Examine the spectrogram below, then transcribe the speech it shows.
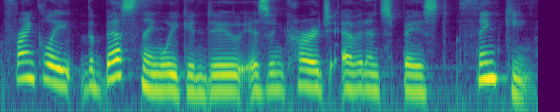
Frankly, the best thing we can do is encourage evidence based thinking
